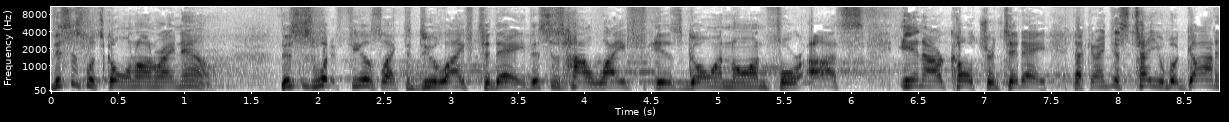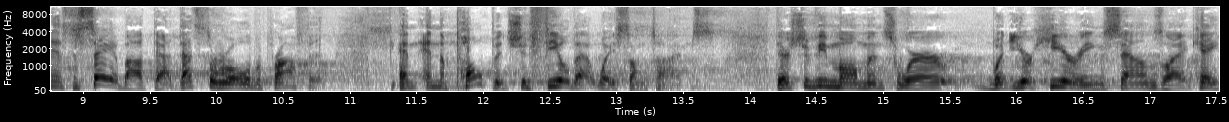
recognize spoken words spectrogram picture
this is what's going on right now. This is what it feels like to do life today. This is how life is going on for us in our culture today. Now, can I just tell you what God has to say about that? That's the role of a prophet. And, and the pulpit should feel that way sometimes. There should be moments where what you're hearing sounds like, hey,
